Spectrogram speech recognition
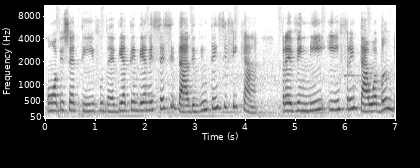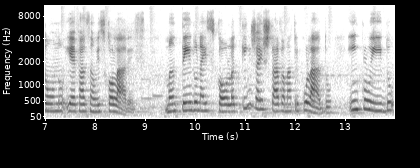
com o objetivo né, de atender a necessidade de intensificar prevenir e enfrentar o abandono e evasão escolares, mantendo na escola quem já estava matriculado, incluído,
